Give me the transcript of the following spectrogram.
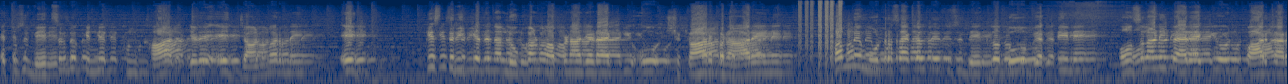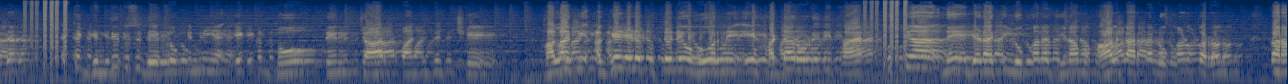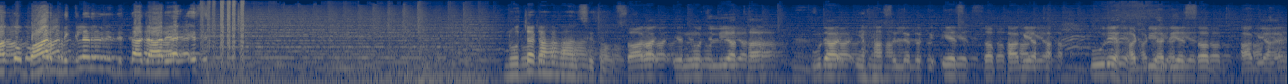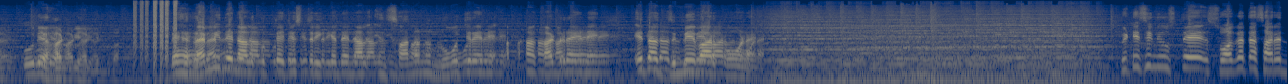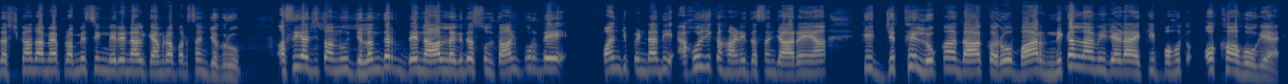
ਇਹ ਤੁਸੀਂ ਦੇਖ ਸਕਦੇ ਹੋ ਕਿੰਨੇ ਖੁੰਖਾਰ ਜਿਹੜੇ ਇਹ ਜਾਨਵਰ ਨੇ, ਇਹ ਕਿਸ ਤਰੀਕੇ ਦੇ ਨਾਲ ਲੋਕਾਂ ਨੂੰ ਆਪਣਾ ਜਿਹੜਾ ਹੈ ਕਿ ਉਹ ਸ਼ਿਕਾਰ ਬਣਾ ਰਹੇ ਨੇ। ਸਾਹਮਣੇ ਮੋਟਰਸਾਈਕਲ ਤੇ ਤੁਸੀਂ ਦੇਖ ਲਓ, ਦੋ ਵਿਅਕਤੀ ਨੇ, ਹੌਸਲਾ ਨਹੀਂ ਪੈ ਰਿਹਾ ਕਿ ਉਹਨੂੰ ਪਾਰ ਕਰ ਦੇਣ। ਇੱਥੇ ਗਿਣਤੀ ਤੁਸੀਂ ਦੇਖ ਲਓ ਕਿੰਨੀ ਹੈ 1 2 3 4 5 ਤੇ 6 ਹਾਲਾਂਕਿ ਅੱਗੇ ਜਿਹੜੇ ਕੁੱਤੇ ਨੇ, ਉਹ ਹੋਰ ਨੇ, ਇਹ ਹੱਡਾ ਰੋੜੇ ਦੀ ਥਾਂ ਕੁੱਤਿਆਂ ਨੇ ਜਿਹੜਾ ਕਿ ਲੋਕਾਂ ਦਾ ਜੀਣਾ ਮੁਹਾਲ ਕਰਤਾ, ਲੋਕਾਂ ਨੂੰ ਘਰੋਂ ਘਰਾਂ ਤੋਂ ਬਾਹਰ ਨਿਕਲਣ ਵੀ ਨਹੀਂ ਦਿੱਤਾ ਜਾ ਰਿਹਾ। ਇਸ नोचा कहाँ कहाँ से था सारा ये नोच लिया था पूरा यहाँ से लेकर के ये सब खा गया था पूरे हड्डी हड्डी सब खा गया है पूरे हड्डी हड्डी ਬੇਰਹਿਮੀ ਦੇ ਨਾਲ ਕੁੱਤੇ ਜਿਸ ਤਰੀਕੇ ਦੇ ਨਾਲ ਇਨਸਾਨਾਂ ਨੂੰ ਨੋਚ ਰਹੇ ਨੇ ਅੱਖਾਂ ਕੱਢ ਰਹੇ ਨੇ ਇਹਦਾ ਜ਼ਿੰਮੇਵਾਰ ਕੌਣ ਹੈ ਪੀਟੀਸੀ ਨਿਊਜ਼ ਤੇ ਸਵਾਗਤ ਹੈ ਸਾਰੇ ਦਰਸ਼ਕਾਂ ਦਾ ਮੈਂ ਪ੍ਰਮਿਤ ਸਿੰਘ ਮੇਰੇ ਨਾਲ ਕੈਮਰਾ ਪਰਸਨ ਜਗਰੂਪ ਅਸੀਂ ਅੱਜ ਤੁਹਾਨੂੰ ਜਲੰਧਰ ਦੇ ਨਾਲ ਲੱਗਦੇ ਸੁਲਤਾਨਪੁਰ ਦੇ ਪੰਜ ਪਿੰਡਾਂ ਦੀ ਇਹੋ ਜਿਹੀ ਕਹਾਣੀ ਦੱਸਣ ਜਾ ਰਹੇ ਹਾਂ ਕਿ ਜਿੱਥੇ ਲੋਕਾਂ ਦਾ ਘਰੋਂ ਬਾਹਰ ਨਿਕਲਣਾ ਵੀ ਜਿਹੜਾ ਹੈ ਕਿ ਬਹੁਤ ਔਖਾ ਹੋ ਗਿਆ ਹੈ।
